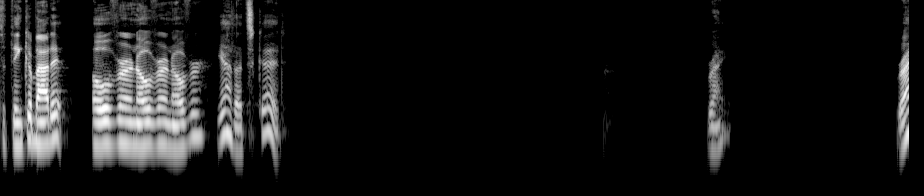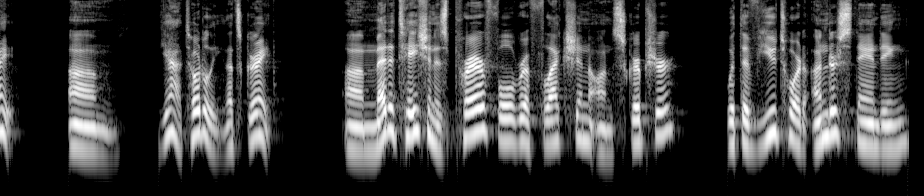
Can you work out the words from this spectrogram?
To think about it over and over and over? Yeah, that's good. Right. Right. Um, yeah, totally. That's great. Um, meditation is prayerful reflection on Scripture with a view toward understanding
